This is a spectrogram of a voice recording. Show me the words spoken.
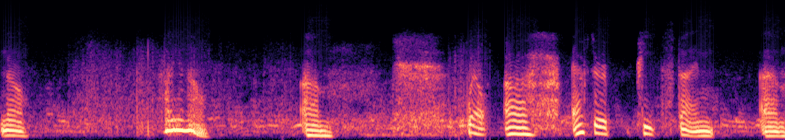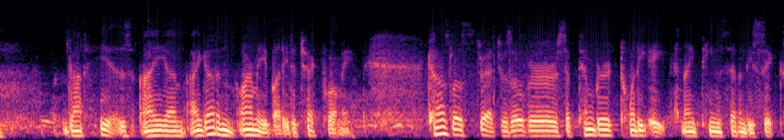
No. How do you know? Um. Well, uh, after Pete Stein, um, got his, I, um, I got an army buddy to check for me. Coslow's stretch was over September 28th, 1976.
